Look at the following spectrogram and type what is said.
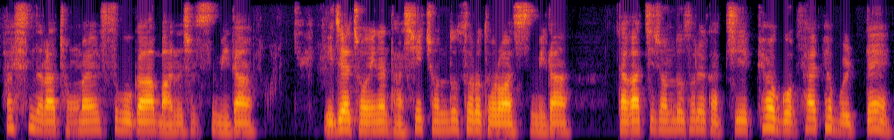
하시느라 정말 수고가 많으셨습니다. 이제 저희는 다시 전도서로 돌아왔습니다. 다 같이 전도서를 같이 펴고 살펴볼 때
